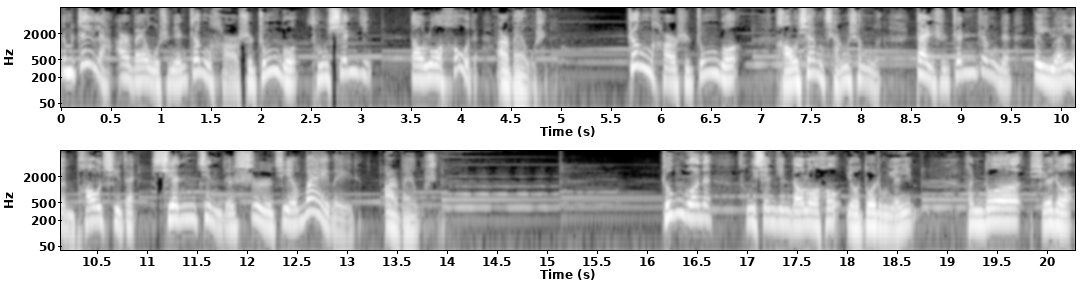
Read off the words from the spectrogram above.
那么这俩二百五十年正好是中国从先进到落后的二百五十年，正好是中国。好像强盛了，但是真正的被远远抛弃在先进的世界外围的二百五十年。中国呢，从先进到落后有多种原因，很多学者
